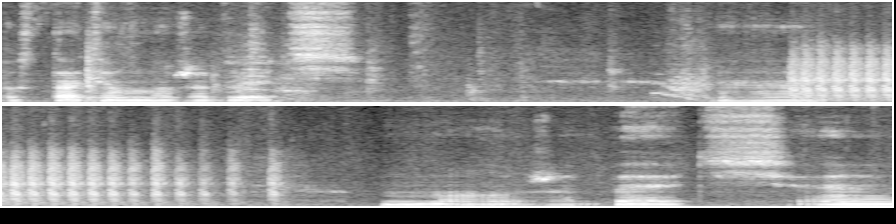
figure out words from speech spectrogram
postacią może być. E, może być. E,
